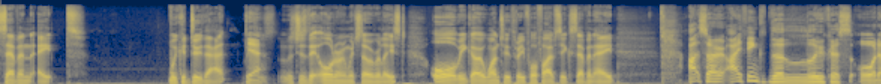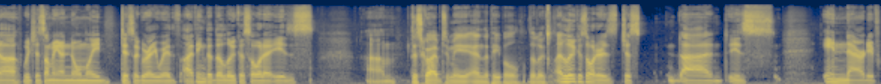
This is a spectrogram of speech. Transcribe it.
seven, eight. We could do that. Which Yeah. Is, which is the order in which they were released, or we go one, two, three, four, five, six, seven, eight. Uh, so I think the Lucas order, which is something I normally disagree with, I think that the Lucas order is Describe to me and the people the Lucas. Lucas order is just uh, is in narrative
